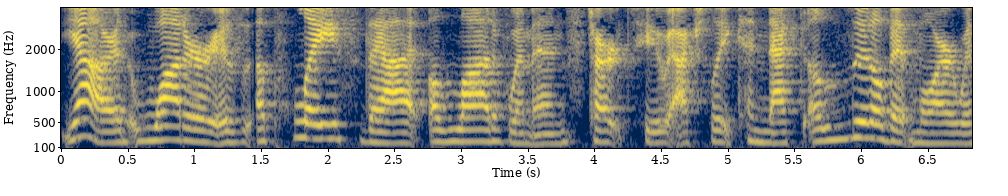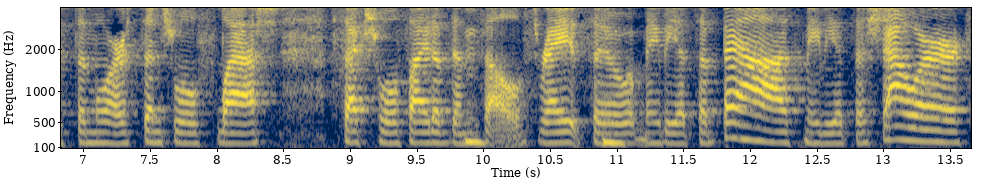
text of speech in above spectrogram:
yeah, water is a place that a lot of women start to actually connect a little bit more with the more sensual slash sexual side of themselves, mm-hmm. right? So mm-hmm. maybe it's a bath, maybe it's a shower.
